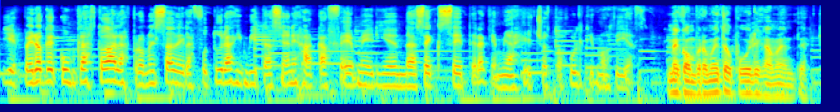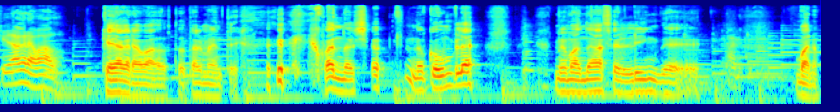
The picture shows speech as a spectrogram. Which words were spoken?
Y espero que cumplas todas las promesas de las futuras invitaciones a café, meriendas, etcétera, que me has hecho estos últimos días. Me comprometo públicamente. Queda grabado. Queda grabado, totalmente. Cuando yo no cumpla, me mandás el link de... Bueno,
